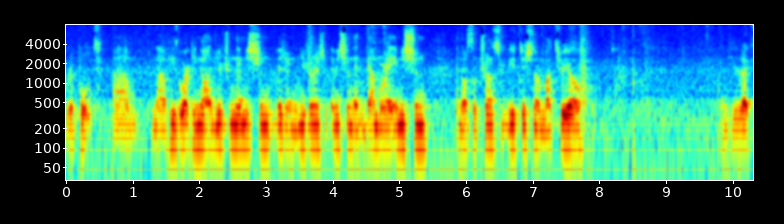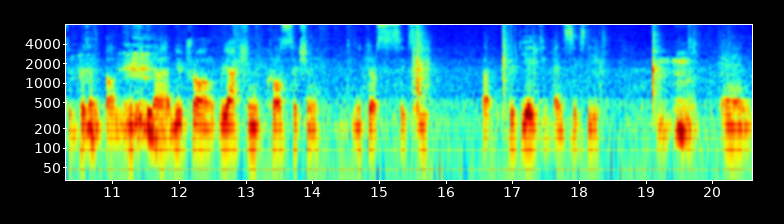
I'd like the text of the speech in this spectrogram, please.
report. Um, now he's working on neutron emission, measuring neutron emission and gamma ray emission, and also transmutational material. And he'd like to present on uh, neutron reaction cross section nickel 60, uh, 58 and 60. and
